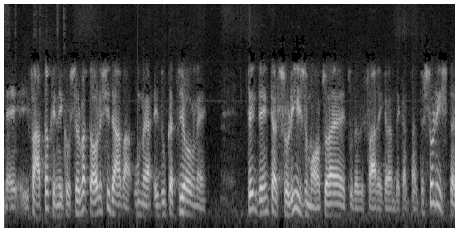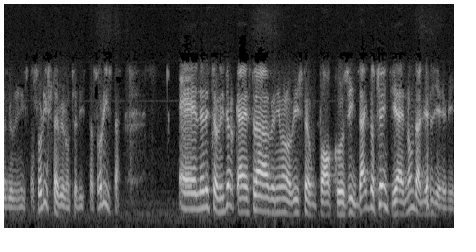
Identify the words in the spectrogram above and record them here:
il fatto che nei conservatori si dava un'educazione tendente al solismo, cioè tu devi fare il grande cantante solista, il violinista solista, il violoncellista solista. E le lezioni di orchestra venivano viste un po' così, dai docenti, eh, non dagli allievi,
